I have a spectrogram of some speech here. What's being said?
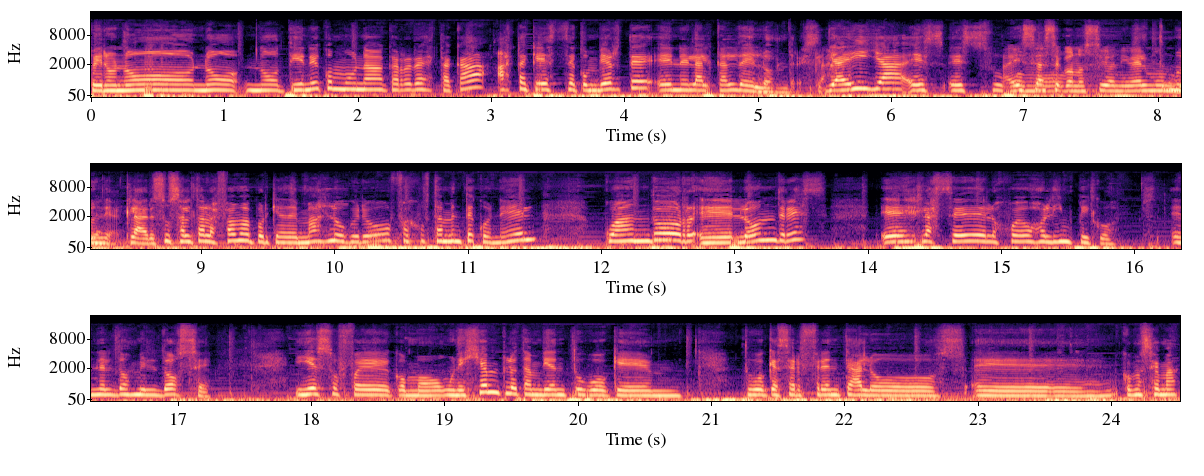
pero no, no, no tiene como una carrera destacada hasta que se convierte en el alcalde de Londres. Y ahí ya es, es su. Ahí se hace conocido a nivel mundial. Claro, su salto a la fama, porque además logró, fue justamente con él cuando eh, Londres es la sede de los Juegos Olímpicos en el 2012 y eso fue como un ejemplo. También tuvo que tuvo que hacer frente a los eh, ¿cómo se llama?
